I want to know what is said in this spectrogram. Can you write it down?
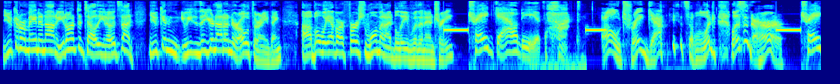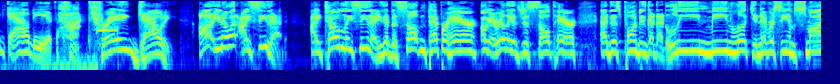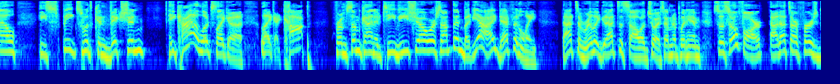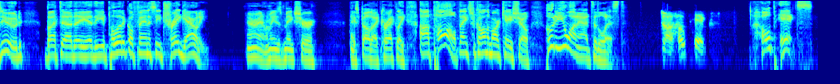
You can remain anonymous. You don't have to tell. You know, it's not. You can. You're not under oath or anything. Uh, but we have our first woman, I believe, with an entry. Trey Gowdy is hot. Oh, Trey Gowdy. So look, listen to her. Trey Gowdy is hot. Trey Gowdy. Oh, you know what? I see that. I totally see that. He's got the salt and pepper hair. Okay, really, it's just salt hair at this point. But he's got that lean, mean look. You never see him smile. He speaks with conviction. He kind of looks like a like a cop from some kind of TV show or something. But yeah, I definitely. That's a really that's a solid choice. I'm going to put him. So so far, uh, that's our first dude. But uh, the the political fantasy Trey Gowdy. All right, let me just make sure I spell that correctly. Uh, Paul, thanks for calling the Mark Kaye Show. Who do you want to add to the list? Uh, Hope Hicks. Hope Hicks.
